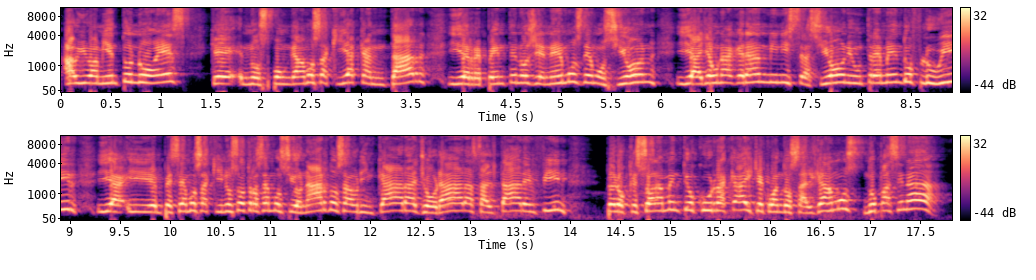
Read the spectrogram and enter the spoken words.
Avivamiento no es que nos pongamos aquí a cantar y de repente nos llenemos de emoción y haya una gran ministración y un tremendo fluir y, y empecemos aquí nosotros a emocionarnos, a brincar, a llorar, a saltar, en fin, pero que solamente ocurra acá y que cuando salgamos no pase nada.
